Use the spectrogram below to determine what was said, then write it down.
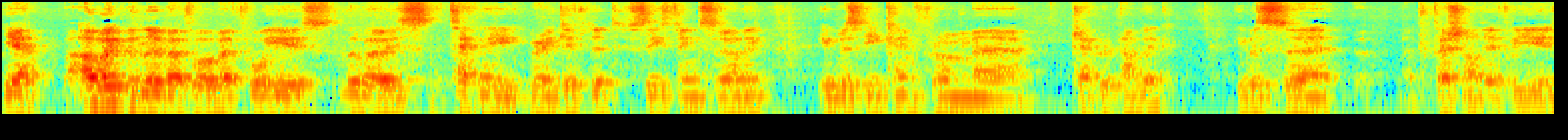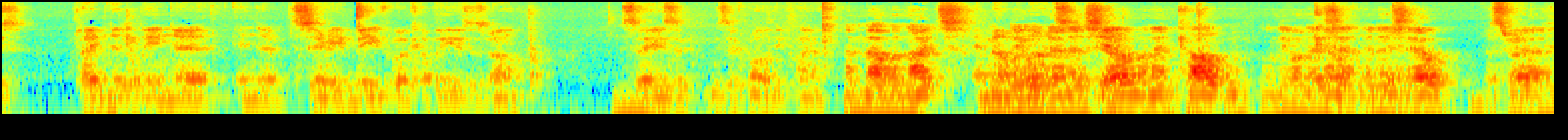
Yeah, I worked with Lubo for about four years. Lubo is technically very gifted, sees things early. He was he came from uh, Czech Republic. He was uh, a professional there for years. Played in Italy in the in the Serie B for a couple of years as well. Mm. So he's a he's a quality player. And Melbourne Knights, and Melbourne the old Knights, NSL, yeah. and then Carlton on the old Carlton, NSL. Yeah. That's right. Yeah.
